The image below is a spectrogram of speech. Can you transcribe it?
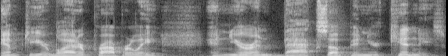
empty your bladder properly and urine backs up in your kidneys.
